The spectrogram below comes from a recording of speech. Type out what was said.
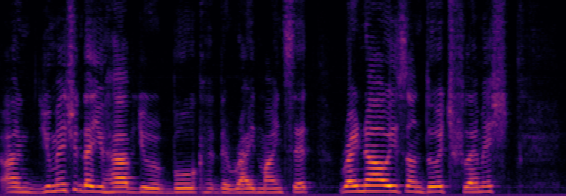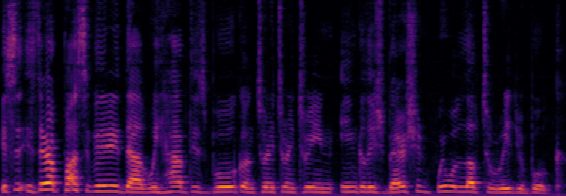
and you mentioned that you have your book the right mindset. Right now it's on dutch flemish is, is there a possibility that we have this book on 2023 in English version? We would love to read your book.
